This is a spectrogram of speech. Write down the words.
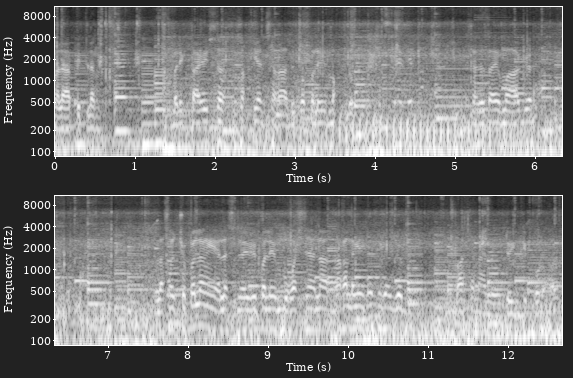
malapit lang. Balik tayo sa sasakyan, sarado pa pala yung McDo. Masyado tayo maaga. Alas 8 pa lang eh, alas 9 pala yung bukas niya. Na, nakalagay kasi gagabi. Nabasa namin 24 hours.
